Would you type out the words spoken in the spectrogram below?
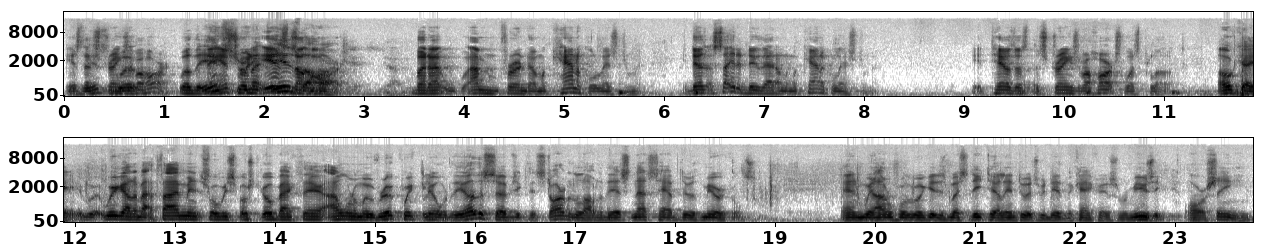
It's the strings well- of a heart. well, the instrument is the heart. But uh, I'm referring to a mechanical instrument. It doesn't say to do that on a mechanical instrument. It tells us the strings of our hearts was plucked. Okay, we got about five minutes before we're supposed to go back there. I want to move real quickly over to the other subject that started a lot of this, and that's to have to do with miracles. And we, I don't know if we'll get as much detail into it as we did mechanical instrument music or singing.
